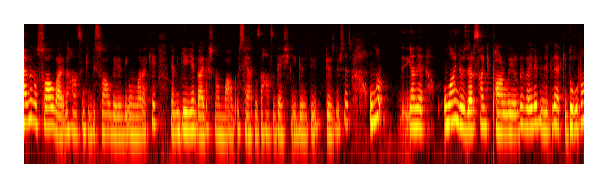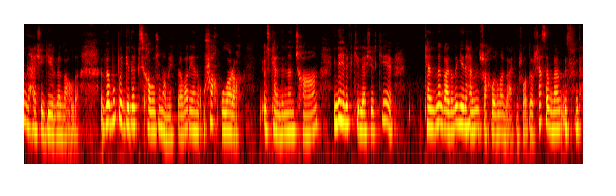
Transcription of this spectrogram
həmin o sual var idi, hansı ki biz sual verirdik onlara ki, yəni geriyə qayıdışla bağlı öz həyatınızda hansı dəyişikliyi gözləyir, gözləyirsiniz? Onlar yəni onların gözləri sanki parlayırdı və elə bilirdilər ki, doğrudan da hər şey geridə qaldı. Və bu bir qədər psixoloji moment də var. Yəni uşaq olaraq öz kəndindən çıxan indi elə fikirləşir ki, kəndinə qayıdanda yenə həmin uşaqlığına qayıtmış olacaq. Şəxsən mənim özümdə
